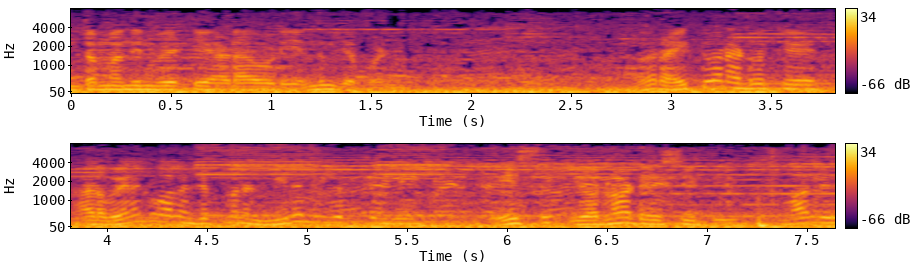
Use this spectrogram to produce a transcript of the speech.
ఇంతమందిని పెట్టి హడావుడి ఎందుకు చెప్పండి? రైట్ టు అని అడ్వకేట్ ఆడ పోయినాక వాళ్ళని చెప్పమని మీరే మీకు చెప్తుంది? ఏసీ యువర్ నాట్ ఏసీపీ వాళ్ళు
